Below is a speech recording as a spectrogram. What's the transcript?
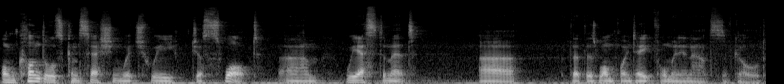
On Condor's concession, which we just swapped, um, we estimate uh, that there's 1.84 million ounces of gold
